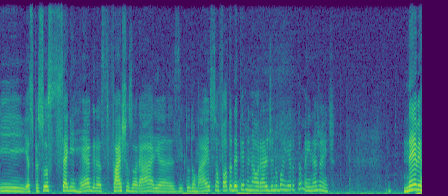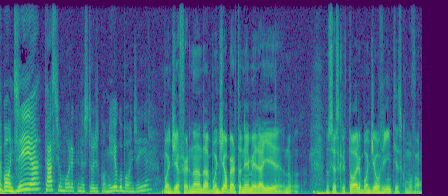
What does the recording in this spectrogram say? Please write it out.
E as pessoas seguem regras, faixas horárias e tudo mais. Só falta determinar o horário de ir no banheiro também, né, gente? Nemer, bom dia. Cássio Moura aqui no estúdio comigo, bom dia. Bom dia, Fernanda. Bom dia, Alberto Nemer aí no, no seu escritório. Bom dia, ouvintes, como vão?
